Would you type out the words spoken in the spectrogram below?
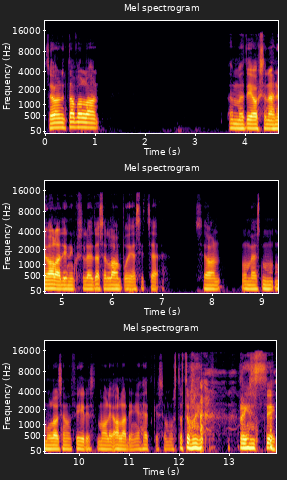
Se on tavallaan, en mä tiedä, onko se nähnyt Aladdin, kun se löytää sen lampun ja sitten se, se on, mun mielestä mulla oli semmoinen fiilis, että mä olin Aladdin ja hetkessä musta tuli prinssi.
